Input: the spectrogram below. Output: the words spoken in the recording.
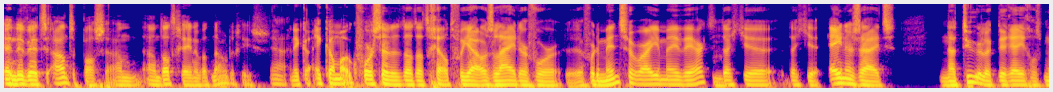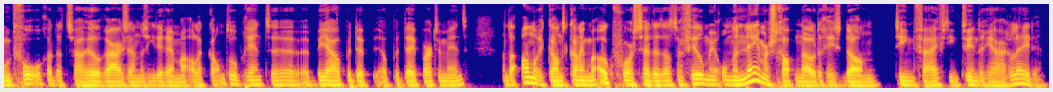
En de wet aan te passen aan, aan datgene wat nodig is. Ja, en ik, ik kan me ook voorstellen dat dat geldt voor jou als leider, voor, uh, voor de mensen waar je mee werkt. Mm. Dat, je, dat je enerzijds natuurlijk de regels moet volgen. Dat zou heel raar zijn als iedereen maar alle kanten op rent uh, bij jou op het, de, op het departement. Aan de andere kant kan ik me ook voorstellen dat er veel meer ondernemerschap nodig is dan 10, 15, 20 jaar geleden.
